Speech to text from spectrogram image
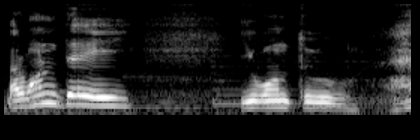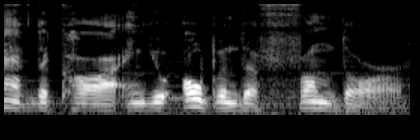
But one day you want to have the car and you open the front door.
